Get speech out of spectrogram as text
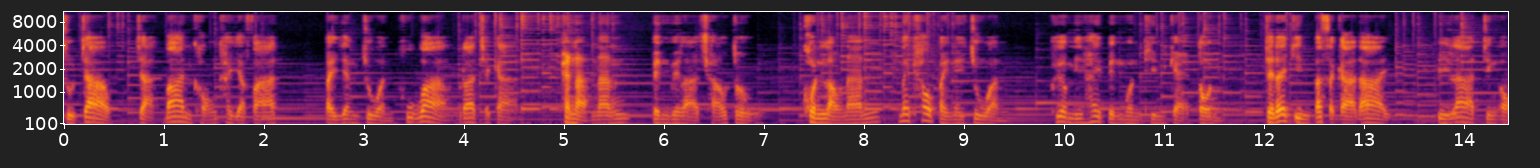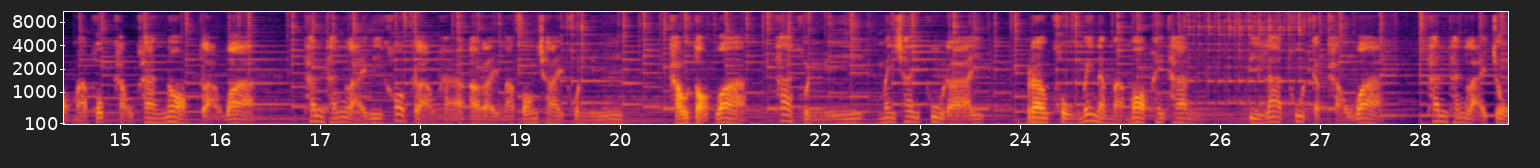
ซูเจ้าจากบ้านของคายาฟาสไปยังจวนผู้ว่าราชการ ขณะนั้นเป็นเวลาเช้าตรู่คนเหล่านั้นไม่เข้าไปในจวน เพื่อมิให้เป็นมนทินแก่ตน จะได้กินปัสกาได้ ปีลาตจึงออกมาพบเขาข้างนอกกล่าวว่า ท่านทั้งหลายมีข้อกล่าวหาอะไรมาฟ้องชายคนนี้ เขาตอบว่าถ้าคนนี้ไม่ใช่ผู้ร้าย เราคงไม่นำมามอบให้ท่านปีลาตพูดกับเขาว่า ท่านทั้งหลายจง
